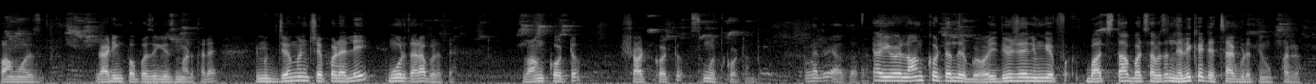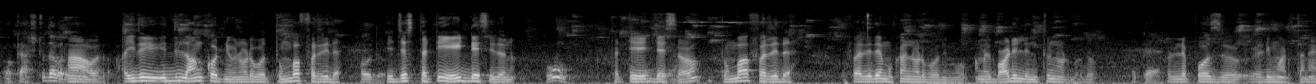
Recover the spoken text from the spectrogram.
ಫಾರ್ಮ್ ಹೌಸ್ ಗಾರ್ಡಿಂಗ್ ಪರ್ಪಸ್ಗೆ ಯೂಸ್ ಮಾಡ್ತಾರೆ. ನಿಮಗೆ ಜರ್ಮನ್ ಶೆಪರ್ಡಲ್ಲಿ ಮೂರು ಥರ ಬರುತ್ತೆ. Long coat short coat smooth coat ಅಂತ. ಹಂಗಂದ್ರೆ ಯಾವ ಥರ ಇವಾಗ ಲಾಂಗ್ ಕೋಟ್ ಅಂದರೆ ಬ್ರೋ ಇದು ಯೂಶಲಿ ನಿಮಗೆ ಬಚ್ತಾ ಬಚ್ತಾ ಬಚ್ಚಾ ನೆಲಿಕೇಟ್ ಹೆಚ್ಚಾಗ್ಬಿಡುತ್ತೆ ನೀವು ಫರ್ ಓಕೆ ಅಷ್ಟು ಹಾಂ ಹೌದು. ಇದು ಇದು ಲಾಂಗ್ ಕೋಟ್ ನೀವು ನೋಡ್ಬೋದು ತುಂಬ ಫರ್ ಇದೆ. ಹೌದು. ಇದು ಜಸ್ಟ್ ತರ್ಟಿ ಏಯ್ಟ್ ಡೇಸ್ ಇದನ್ನು ತರ್ಟಿ ಏಯ್ಟ್ ಡೇಸು ತುಂಬ ಫರ್ ಇದೆ. ಫರ್ ಇದೆ ಮುಖ ನೋಡ್ಬೋದು ನೀವು. ಆಮೇಲೆ ಬಾಡಿ ಲೆಂತು ನೋಡ್ಬೋದು. ಓಕೆ ಒಳ್ಳೆ ಪೋಸ್ ರೆಡಿ ಮಾಡ್ತಾನೆ.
